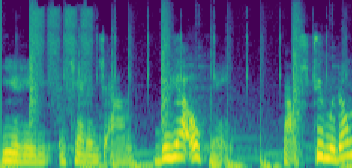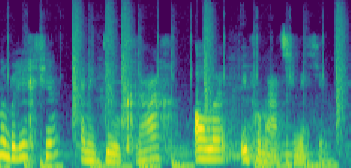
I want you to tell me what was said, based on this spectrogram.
hierin een challenge aan. Doe jij ook mee? Nou, stuur me dan een berichtje en ik deel graag alle informatie met je.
